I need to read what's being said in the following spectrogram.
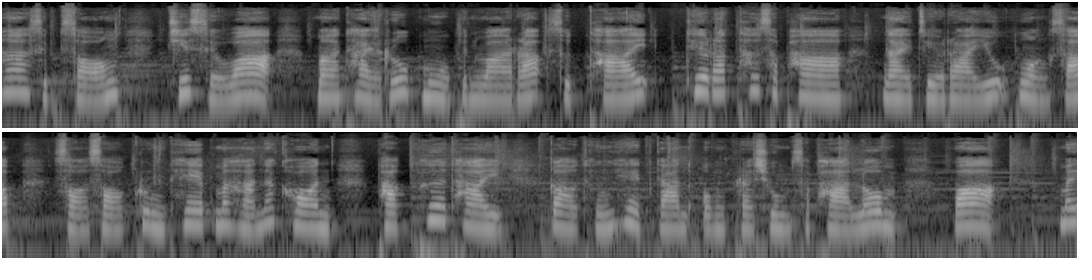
152 คิดเสียว่ามาถ่ายรูปหมู่เป็นวาระสุดท้าย ที่รัฐสภานายจิรายุห่วงทรัพย์ สสกรุงเทพมหานคร พักเพื่อไทย กล่าวถึงเหตุการณ์องค์ประชุมสภาล่มว่า ไม่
